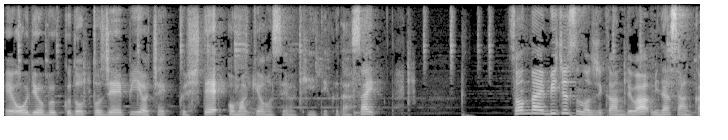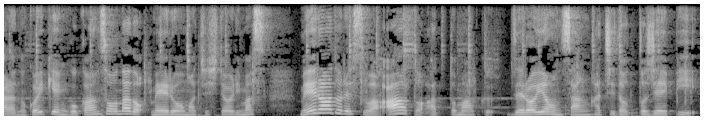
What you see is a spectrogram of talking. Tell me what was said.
え audiobook.jp をチェックしておまけ音声を聞いてください。そんな美術の時間では皆さんからのご意見ご感想などメールをお待ちしております。メールアドレスは art.0438.jp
